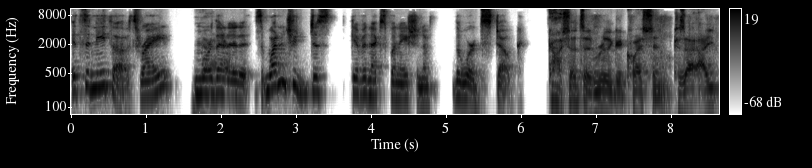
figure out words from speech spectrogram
it's an ethos, right? More yeah. than it is. Why don't you just give an explanation of the word stoke? Gosh, that's a really good question because I, I,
